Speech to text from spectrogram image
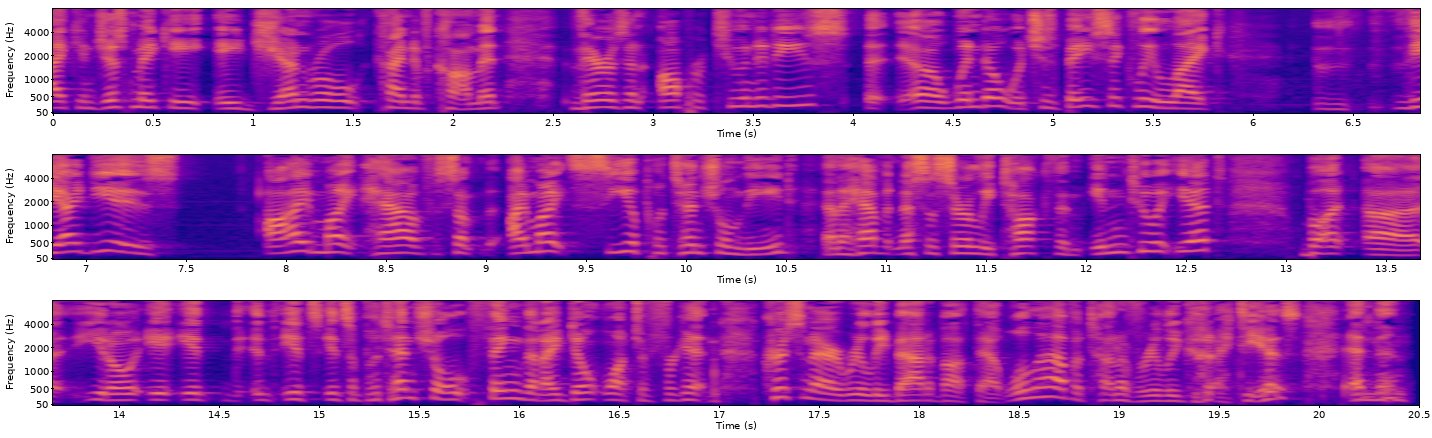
I can just make a, a general kind of comment. There is an opportunities uh, window, which is basically like the idea is I might have some, I might see a potential need and I haven't necessarily talked them into it yet, but, uh, you know, it, it, it's, it's a potential thing that I don't want to forget. And Chris and I are really bad about that. We'll have a ton of really good ideas and then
